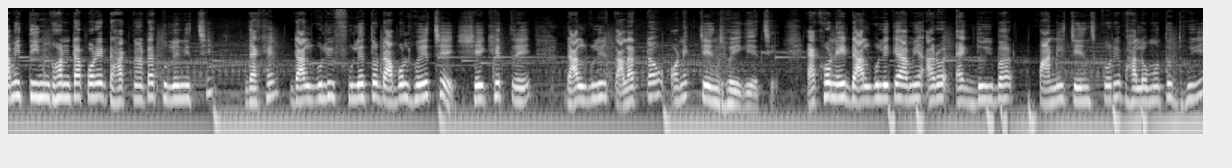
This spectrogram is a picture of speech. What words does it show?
আমি তিন ঘণ্টা পরে ঢাকনাটা তুলে নিচ্ছি। দেখেন, ডালগুলি ফুলে তো ডাবল হয়েছে, সেই ক্ষেত্রে ডালগুলির কালারটাও অনেক চেঞ্জ হয়ে গিয়েছে। এখন এই ডালগুলিকে আমি আরও এক দুইবার পানি চেঞ্জ করে ভালো মতো ধুয়ে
